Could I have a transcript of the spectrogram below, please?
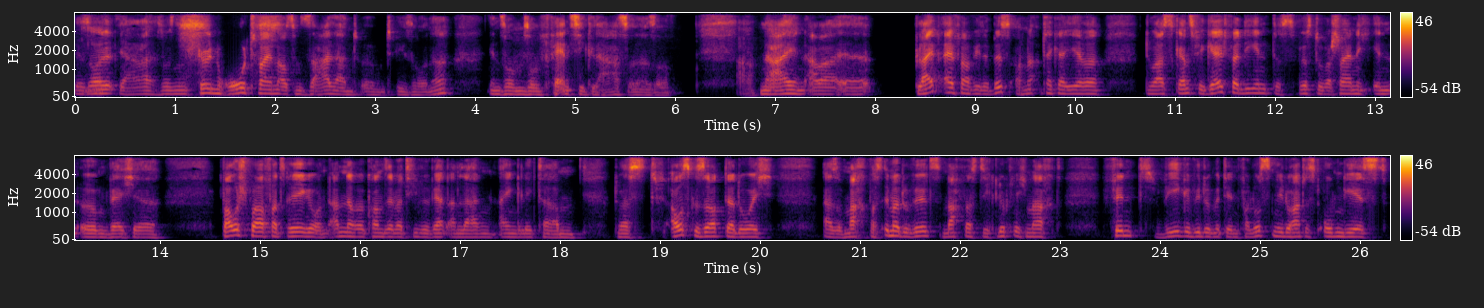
Der soll, ja, so einen schönen Rotwein aus dem Saarland irgendwie so, ne? In so einem, so einem fancy Glas oder so. Ja. Nein, aber äh, bleib einfach wie du bist, auch nach der Karriere. Du hast ganz viel Geld verdient, das wirst du wahrscheinlich in irgendwelche Bausparverträge und andere konservative Wertanlagen eingelegt haben. Du hast ausgesorgt dadurch. Also mach, was immer du willst, mach, was dich glücklich macht. Find Wege, wie du mit den Verlusten, die du hattest, umgehst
